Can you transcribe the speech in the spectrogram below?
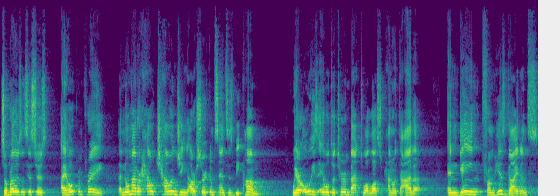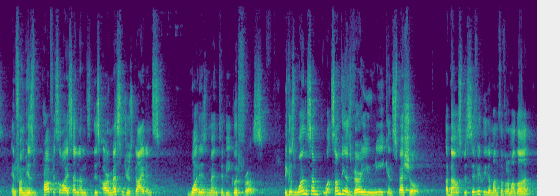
So, brothers and sisters, I hope and pray that no matter how challenging our circumstances become, we are always able to turn back to Allah subhanahu wa ta'ala and gain from His guidance and from His Prophet this our messenger's guidance, what is meant to be good for us. Because one some, something that's very unique and special about specifically the month of Ramadan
